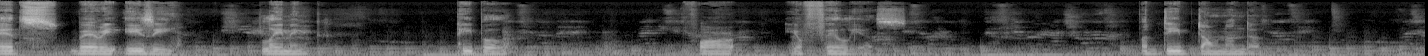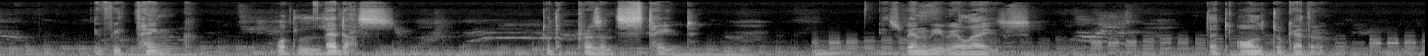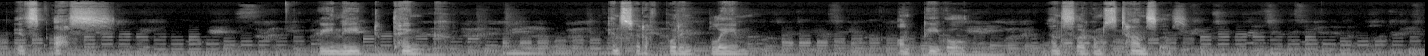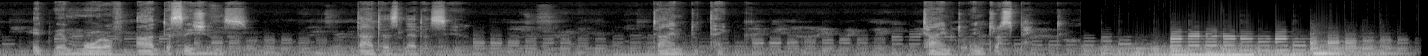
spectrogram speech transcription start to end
It's very easy blaming people for your failures. But deep down under, if we think what led us to the present state, is when we realize that altogether it's us. We need to think instead of putting blame on people and circumstances. It were more of our decisions that has led us here. Time to think, time to introspect.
